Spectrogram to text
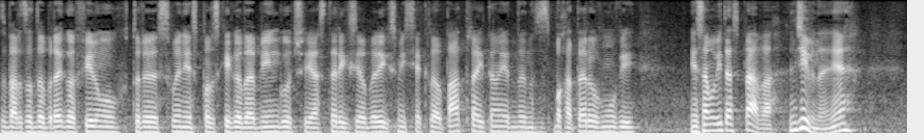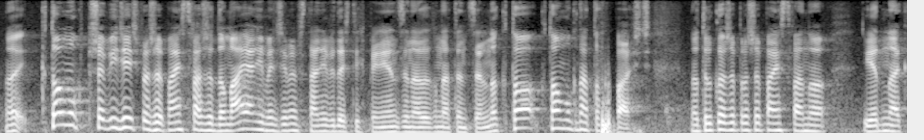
z bardzo dobrego filmu, który słynie z polskiego dubbingu, czyli Asterix i Obelix Misja Kleopatra i tam jeden z bohaterów mówi niesamowita sprawa. Dziwne, nie? No, kto mógł przewidzieć, proszę Państwa, że do maja nie będziemy w stanie wydać tych pieniędzy na, na ten cel? No kto, kto mógł na to wpaść? No tylko, że proszę Państwa, no jednak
